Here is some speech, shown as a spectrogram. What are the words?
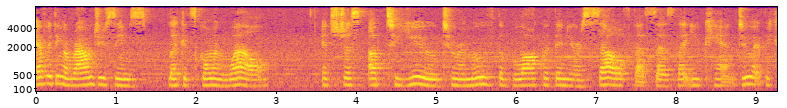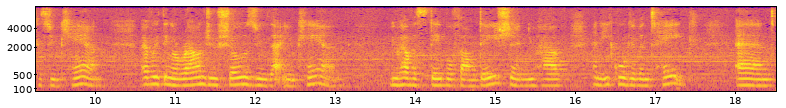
everything around you seems like it's going well. It's just up to you to remove the block within yourself that says that you can't do it because you can. Everything around you shows you that you can. You have a stable foundation. You have an equal give and take. And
